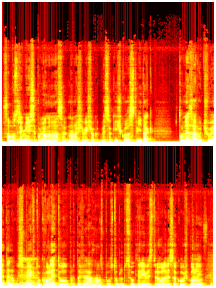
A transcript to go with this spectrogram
samozřejmě, když se podíváme na, naše, na naše vysoké školství, tak to nezaručuje ten úspěch, Hmm. tu kvalitu, protože já znám spoustu blbců, kteří vystudovali vysokou školu, No, jasně.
